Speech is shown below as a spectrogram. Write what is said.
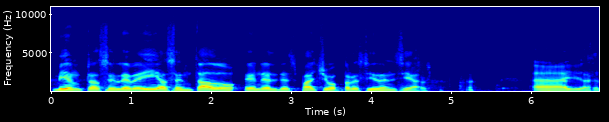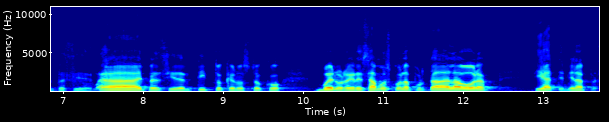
mientras se le veía sentado en el despacho presidencial. Ay, Dios, el presidente. Ay, presidentito que nos tocó. Bueno, regresamos con la portada de la hora. Fíjate, mira, pues.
